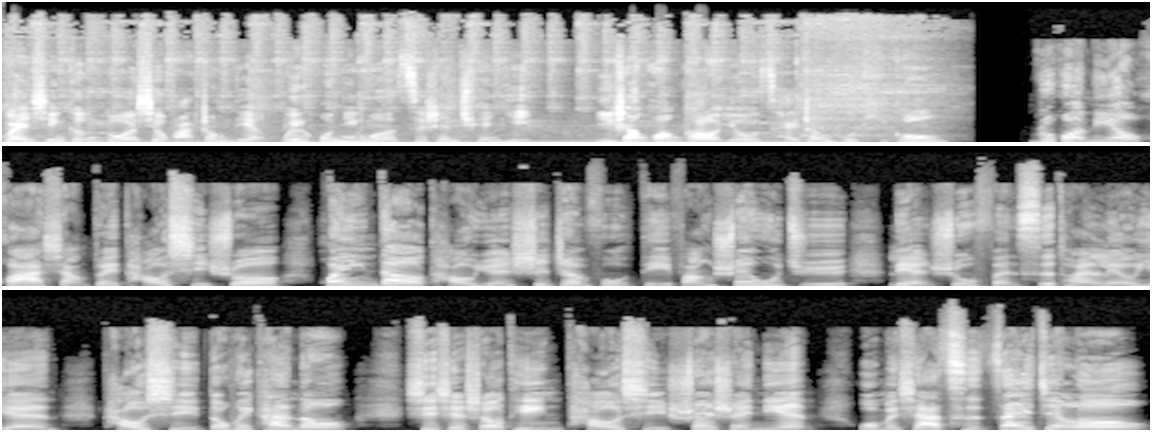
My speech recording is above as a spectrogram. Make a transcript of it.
关心更多修法重点，维护你我自身权益。以上广告由财政部提供。如果你有话想对淘喜说，欢迎到桃园市政府地方税务局脸书粉丝团留言，淘喜都会看哦。谢谢收听淘喜碎碎念，我们下次再见喽。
